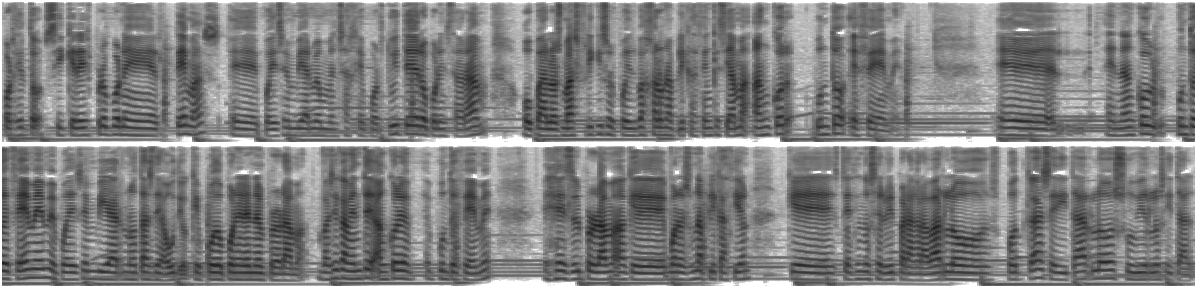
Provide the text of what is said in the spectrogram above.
Por cierto, si queréis proponer temas, eh, podéis enviarme un mensaje por Twitter o por Instagram, o para los más frikis os podéis bajar una aplicación que se llama anchor.fm. en anchor.fm me podéis enviar notas de audio que puedo poner en el programa. Básicamente, anchor.fm es el programa que, bueno, es una aplicación que estoy haciendo servir para grabar los podcasts, editarlos, subirlos y tal.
